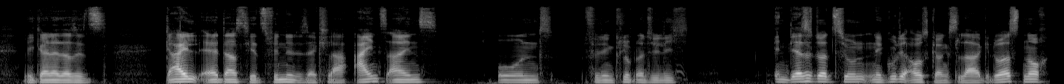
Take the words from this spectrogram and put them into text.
wie geil er das jetzt, geil er das jetzt findet, ist ja klar. 1-1 und für den Club natürlich in der Situation eine gute Ausgangslage. Du hast noch,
